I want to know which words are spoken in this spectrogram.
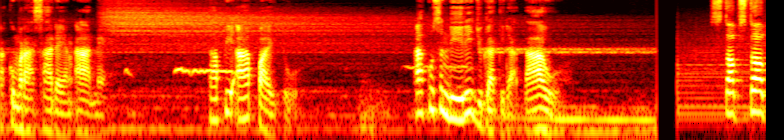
aku merasa ada yang aneh. Tapi apa itu? Aku sendiri juga tidak tahu. Stop, stop.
